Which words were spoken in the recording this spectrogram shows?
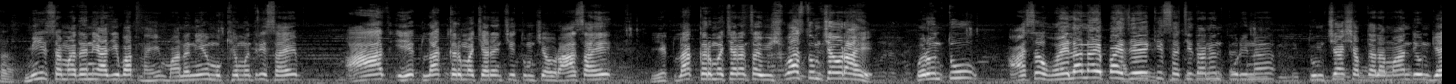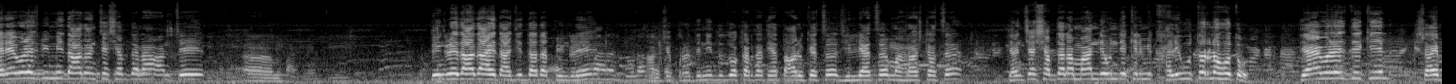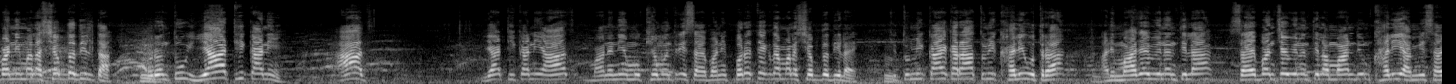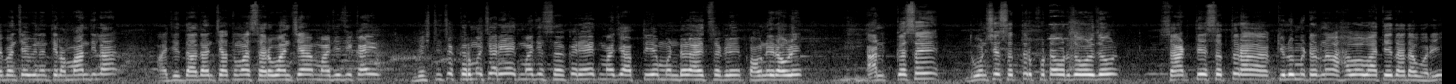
हा. मी समाधानी अजिबात नाही. माननीय मुख्यमंत्री साहेब आज एक लाख कर्मचाऱ्यांची तुमच्यावर आस आहे. एक लाख कर्मचाऱ्यांचा विश्वास तुमच्यावर आहे. परंतु असं व्हायला नाही पाहिजे की सच्चिदानंद पुरीनं तुमच्या शब्दाला मान देऊन गेल्या वेळेस बी मी दादांच्या शब्दाला आमचे अं, पिंगळे दादा आहेत अजितदादा पिंगळे. आमचे प्रतिनिधित्व करतात या तालुक्याचं जिल्ह्याचं महाराष्ट्राचं. त्यांच्या शब्दाला मान देऊन देखील मी खाली उतरलो होतो. त्यावेळेस देखील साहेबांनी मला शब्द दिलता. परंतु या ठिकाणी आज या ठिकाणी आज माननीय मुख्यमंत्री साहेबांनी परत एकदा मला शब्द दिलाय की तुम्ही काय करा तुम्ही खाली उतरा आणि माझ्या विनंतीला साहेबांच्या विनंतीला मान देऊन खाली या. मी साहेबांच्या विनंतीला मान दिला. अजितदादांच्या तुम्हा सर्वांच्या माझे जे काही एसटीचे कर्मचारी आहेत माझे सहकारी आहेत माझे आप्तेय मंडळ आहेत सगळे पाहुणे रावळे. आणि कसं आहे दोनशे सत्तर फुटावर जवळजवळ साठ ते सत्तर किलोमीटरनं हवा वाहते दादावरी.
